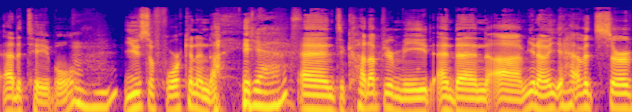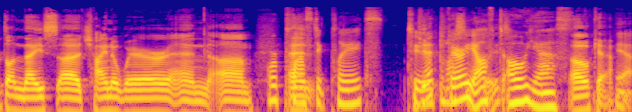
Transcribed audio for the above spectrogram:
at a table, use a fork and a knife, Yes. and to cut up your meat, and then um you know you have it served on nice uh, chinaware and um Or and- plastic plates too. Yeah, Very often. Oh yes. Okay. Yeah.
